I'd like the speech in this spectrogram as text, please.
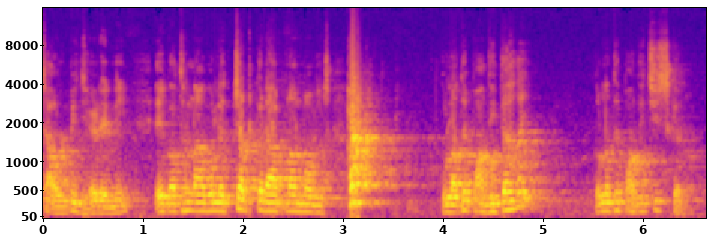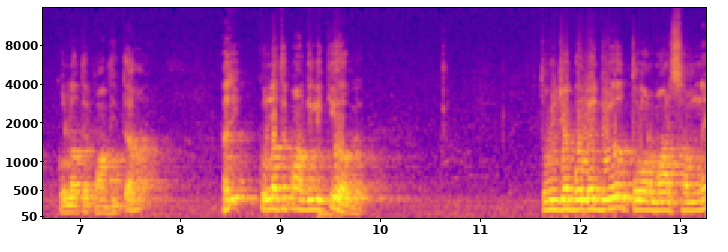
চাউলটি ঝেড়ে নি। এই কথা না বলে চট করে আপনার মা বলছে হ্যাঁ কুলাতে পা দিতে হয়? কুলাতে পা দিচ্ছিস কেন? কোলাতে পা দিতে হয়? আরে কুলাতে পা দিলে কি হবে? তুমি যে বলে দিও তোমার মার সামনে,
